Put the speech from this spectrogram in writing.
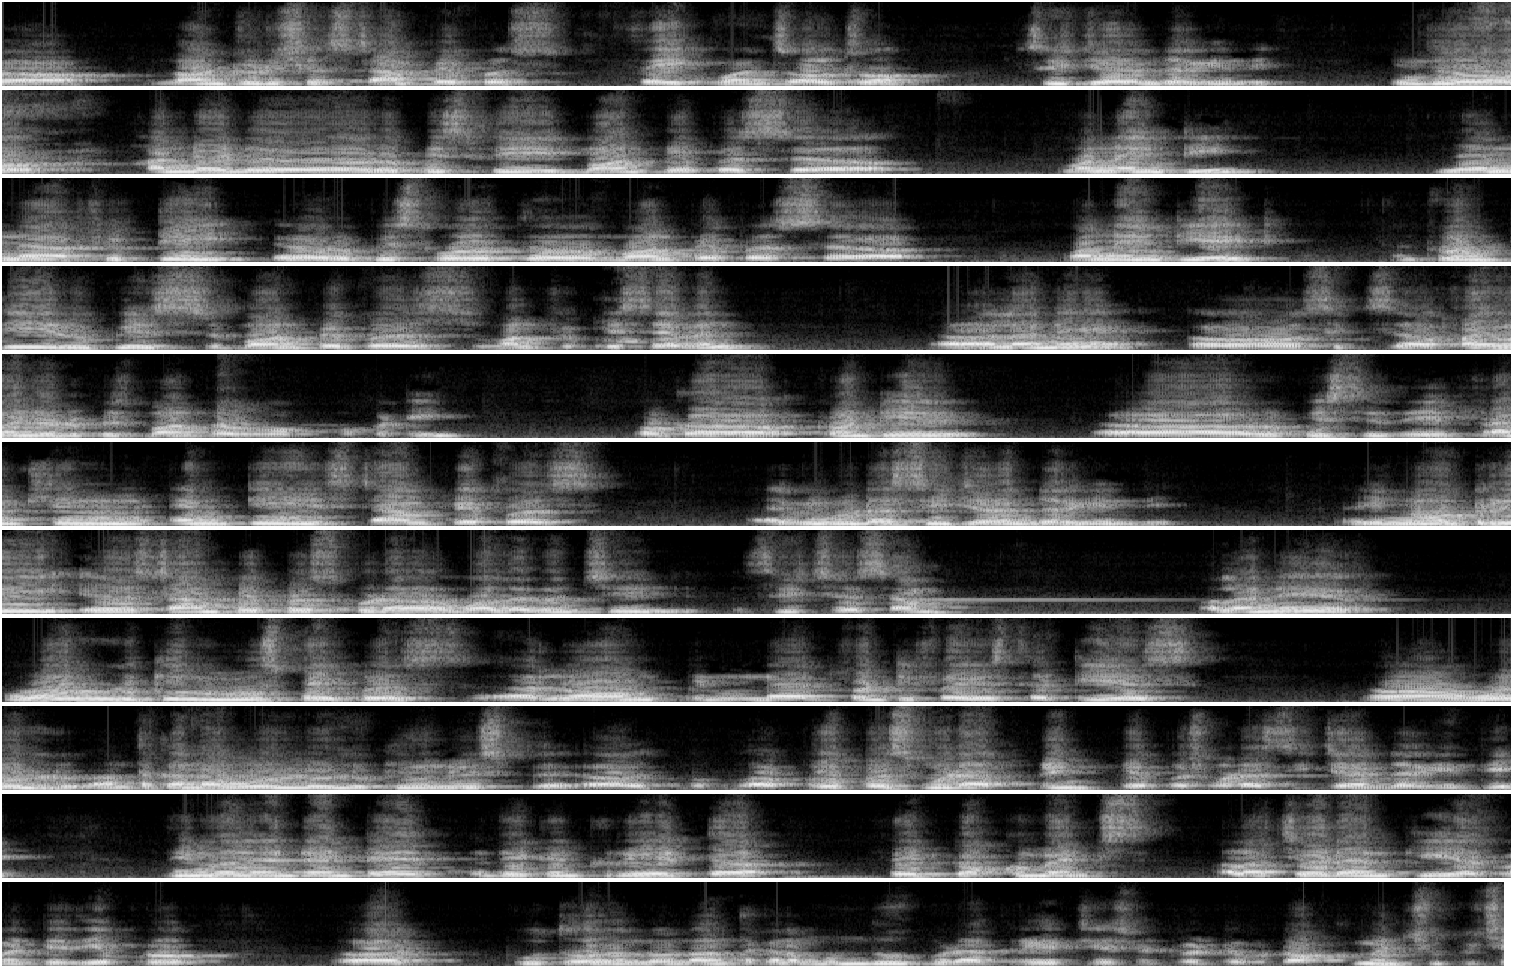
non judicial stamp papers fake ones also seize చేయడం జరిగింది. ఇందులో hundred rupees fee bond papers one ninety then fifty rupees worth bond papers one ninety eight twenty rupees bond papers one fifty seven అలానే six five hundred rupees bond paper ఒకటి. ఒక twenty rupees ఇది Franklin empty stamp papers అవి కూడా seize చేయడం జరిగింది. ఈ notary stamp papers కూడా వాళ్ళ దగ్గర నుంచి సీజ్ చేశాం. అలానే old looking newspapers long twenty five years thirty years old అంతకన్నా ఓల్డ్ లుకింగ్ న్యూస్ పేపర్స్ కూడా ప్రింట్ పేపర్స్ కూడా సీజ్ చేయడం జరిగింది. దీనివల్ల ఏంటంటే they can create fake documents అలా చేయడానికి అటువంటిది ఎప్పుడో టూ థౌజండ్ లోనో అంతకన్నా ముందు కూడా క్రియేట్ చేసినటువంటి ఒక డాక్యుమెంట్ చూపించే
